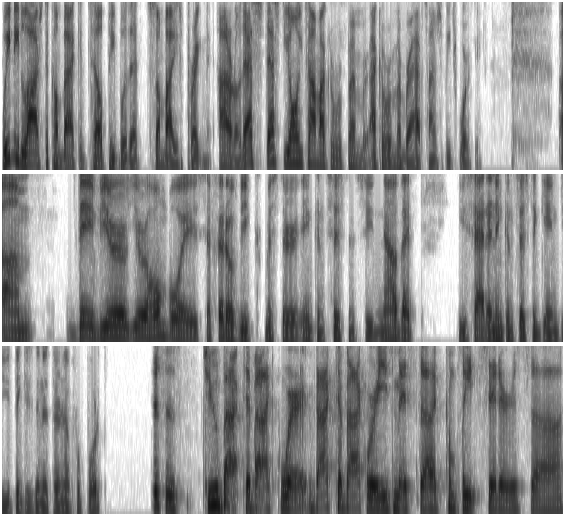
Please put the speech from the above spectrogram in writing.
we need Lodge to come back and tell people that somebody's pregnant. I don't know. That's that's the only time I can remember. I can remember a halftime speech working. Um, Dave, your your homeboy Seferovic, Mister Inconsistency. Now that he's had an inconsistent game, do you think he's going to turn up for Porto? This is two back to back where back to back where he's missed uh, complete sitters uh,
